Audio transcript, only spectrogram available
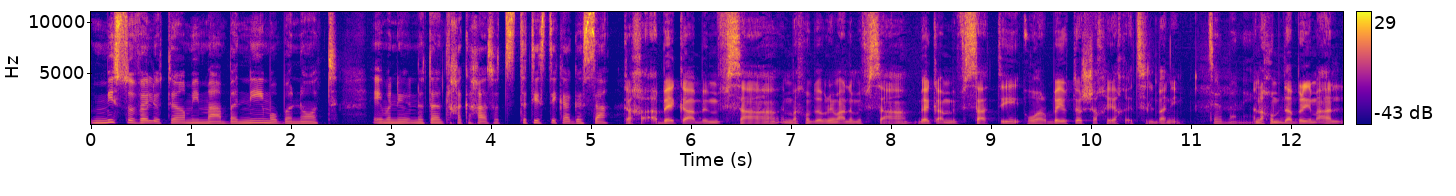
מי סובל יותר ממה, בנים או בנות? אם אני נותנת לך ככה לעשות סטטיסטיקה גסה. ככה, הבקע במפסע, אם אנחנו מדברים על המפסע, בקע מפסעתי הוא הרבה יותר שכיח אצל בנים. אצל בנים. אנחנו מדברים על,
